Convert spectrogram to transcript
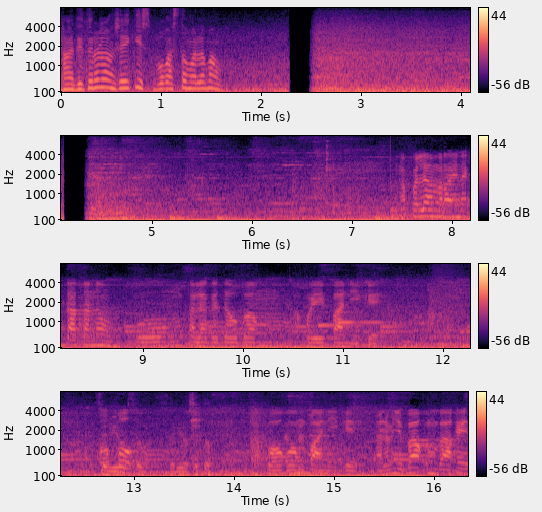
Ah, dito na lang, Shakey's. Bukas to malamang. Pala, marami nagtatanong kung talaga daw bang ako'y panike. Opo, Seryoso to. ako akong panike. Alam niyo ba kung bakit?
